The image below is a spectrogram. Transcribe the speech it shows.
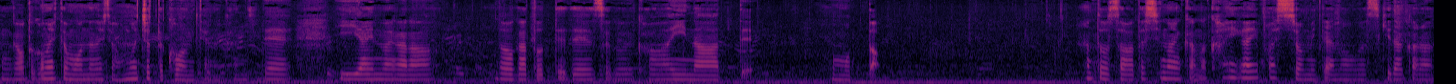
なんか男の人も女の人ももうちょっとこうみたいな感じで言い合いながら動画撮っててすごい可愛いなって思った。あとさ私なんかの海外ファッションみたいなのが好きだから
